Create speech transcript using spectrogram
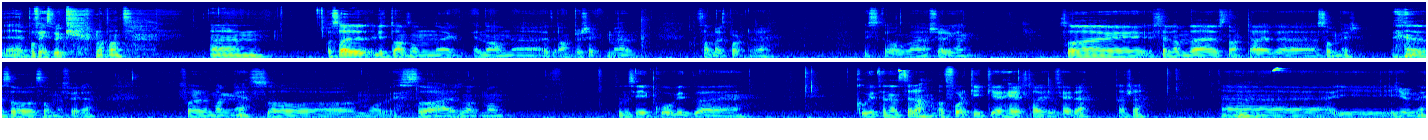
Uh, på Facebook, blant annet. Um, og så er det litt annet sånn, annen, et annet prosjekt med samarbeidspartnere vi skal uh, kjøre i gang. Så selv om det snart er sommer, så sommerferie for mange, så, må, så, er det sånn at man Som du sier, covid eh, covid-tendenser. da, At folk ikke helt har hele ferie, kanskje, mm. i, i, juni.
